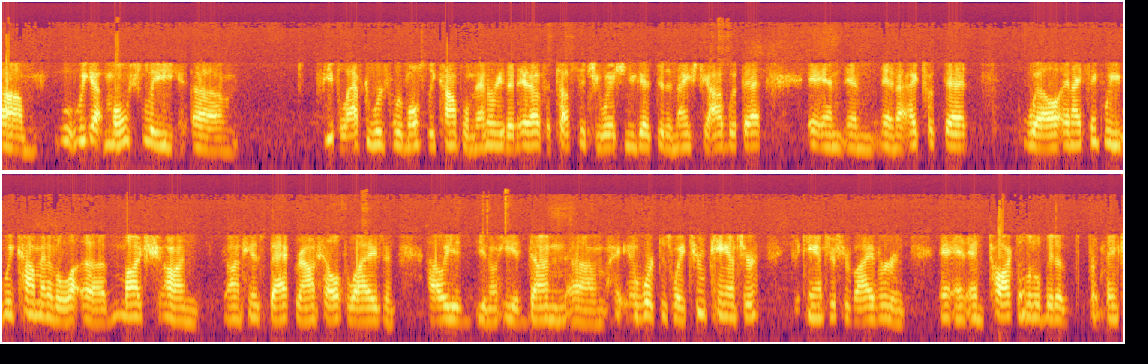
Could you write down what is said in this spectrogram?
um, we got mostly um, people afterwards were mostly complimentary that hey, that was a tough situation. You guys did a nice job with that, and and and I took that well. And I think we we commented a lot, uh, much on on his background health wise and how he had, you know he had done um, worked his way through cancer. He's a cancer survivor and, and and talked a little bit of things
